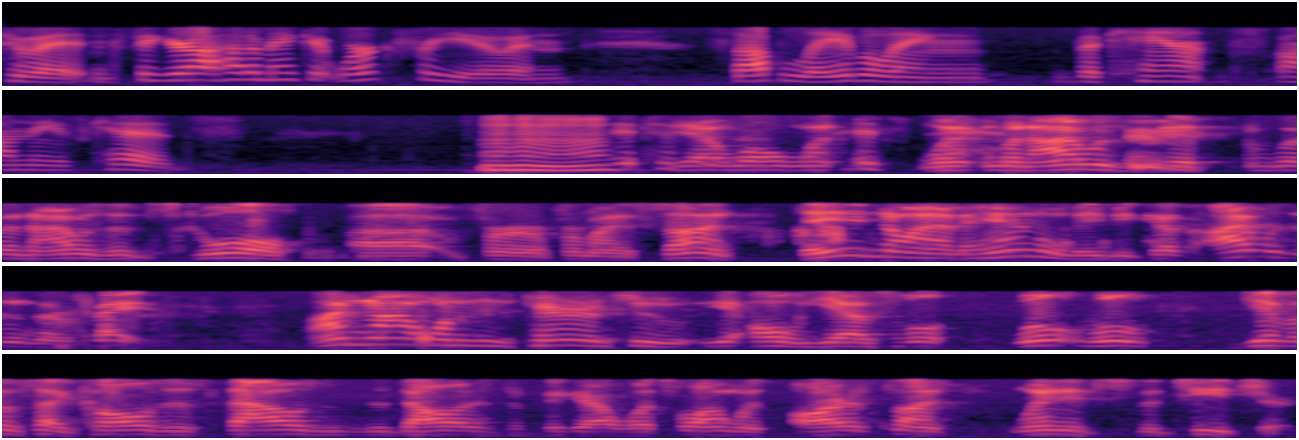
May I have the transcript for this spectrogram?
to it and figure out how to make it work for you and stop labeling the can'ts on these kids Mhm. It just yeah, well, when it's when, when I was at, when I was at school uh, for for my son, they didn't know how to handle me because I was in their face. I'm not one of these parents who, oh yes, we'll we'll we'll give a psychologist thousands of dollars to figure out what's wrong with our son when it's the teacher.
